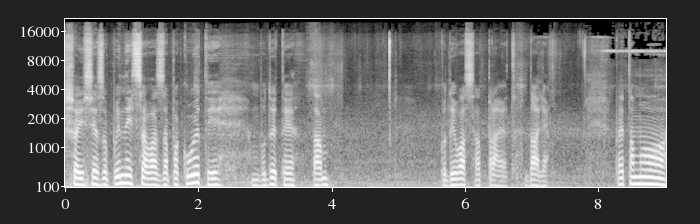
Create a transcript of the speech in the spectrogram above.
що якщо зупиниться, вас запакують і будете там, куди вас відправлять далі. Тому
